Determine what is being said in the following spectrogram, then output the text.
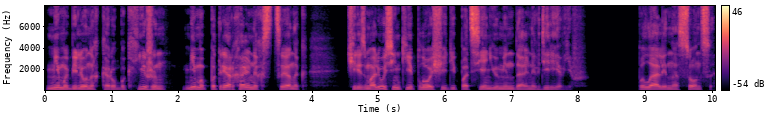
мимо беленых коробок хижин, мимо патриархальных сценок, через малюсенькие площади под сенью миндальных деревьев. Пылали на солнце,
